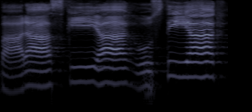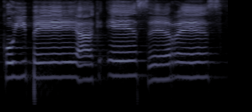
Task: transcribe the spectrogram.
Barazkiak guztiak koipeak ezerrez,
